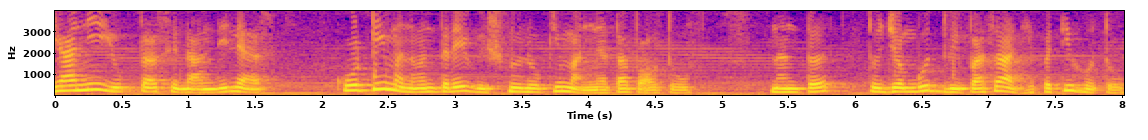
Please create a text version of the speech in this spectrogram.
यांनी युक्त असे दान दिल्यास कोटी मन्वंतरे विष्णुलोकी मान्यता पावतो. नंतर तो जम्बूद्वीपाचा अधिपती होतो.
